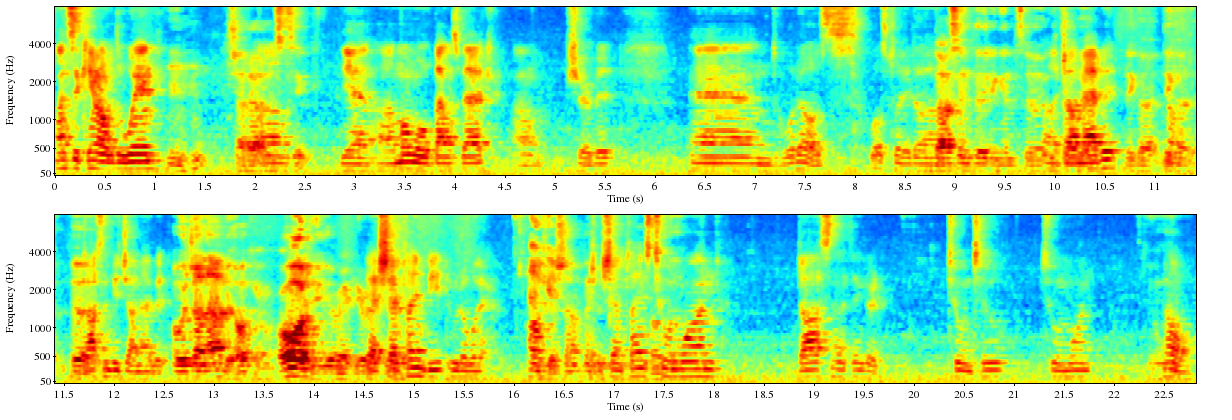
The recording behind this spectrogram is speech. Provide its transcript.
Ahuntsic came out with the win. Mm-hmm. Shout out Um, Sick. Yeah, uh, Momo will bounce back. Um, I'm sure of it. And what else? Who else played? Uh, Dawson played against uh, uh, John Abbott. They got they no, got uh, Dawson beat John Abbott. Oh, John Abbott. Okay. Oh, you're right. You're yeah, right. you're Champlain beat right. Okay, Champlain. So Champlain's two and one. Dawson, I think, are two and two. Two and one. No,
